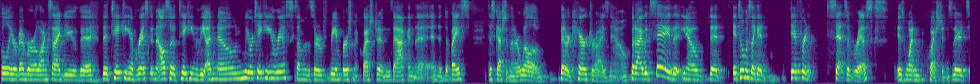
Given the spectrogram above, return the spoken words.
fully remember alongside you the the taking of risk and also taking the unknown. We were taking a risk. Some of the sort of reimbursement questions back in the in the device discussion that are well better characterized now. But I would say that, you know, that it's almost like a different sets of risks is one question. So there's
